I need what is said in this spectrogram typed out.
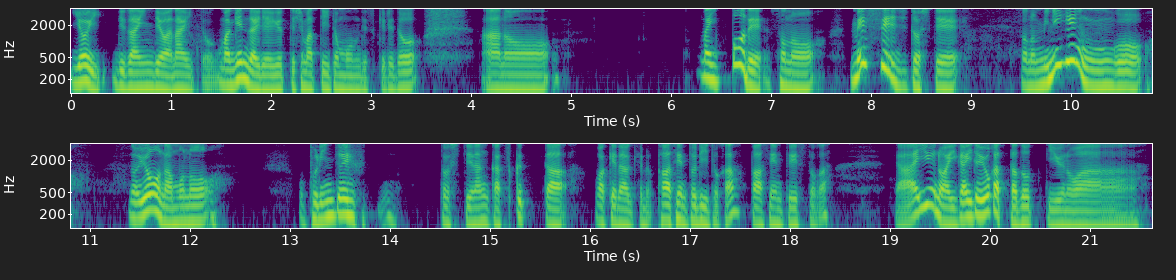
良いデザインではないと、まあ現在では言ってしまっていいと思うんですけれど、あの、まあ一方で、その、メッセージとして、そのミニ言語のようなものをプリント F としてなんか作ったわけだけど、パーセント %D とか、パーセント %S とか、ああいうのは意外と良かったぞっていうのは、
